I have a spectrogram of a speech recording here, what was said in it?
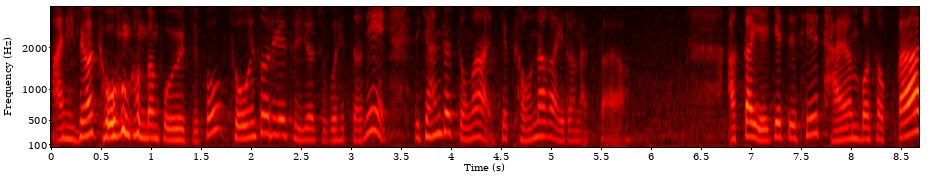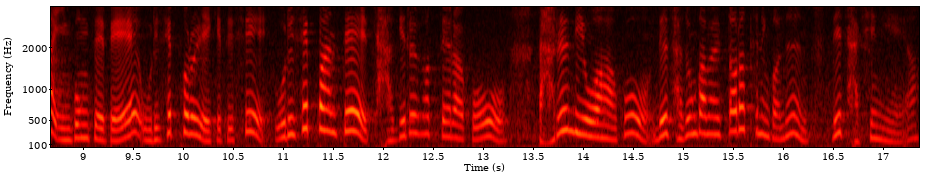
아니면 좋은 것만 보여주고 좋은 소리를 들려주고 했더니 이렇게 한 달 동안 이렇게 변화가 일어났어요. 아까 얘기했듯이 자연버섯과 인공재배 우리 세포를 얘기했듯이 우리 세포한테 자기를 확대하고 나를 미워하고 내 자존감을 떨어뜨리는 거는 내 자신이에요.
